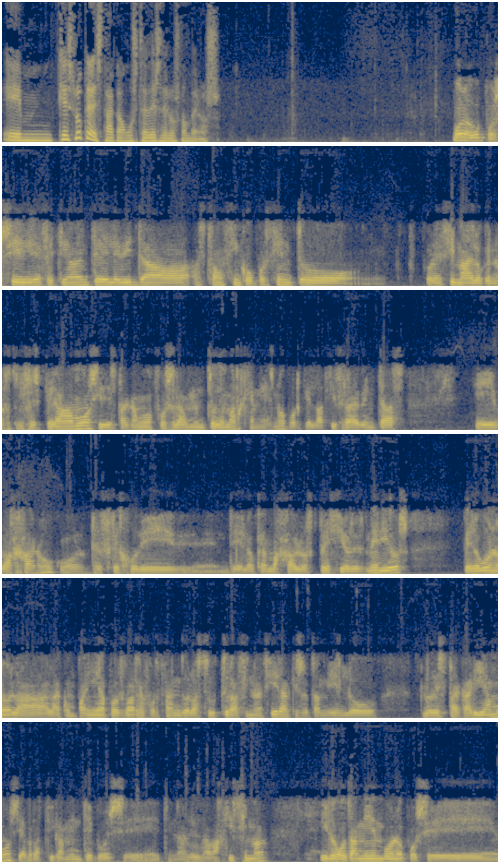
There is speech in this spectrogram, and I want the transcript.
Em, ¿Qué es lo que destacan ustedes de los números? Bueno, pues sí, efectivamente el EBITDA hasta un 5% por encima de lo que nosotros esperábamos y destacamos pues el aumento de márgenes, ¿no? Porque la cifra de ventas eh, baja, ¿no? Como reflejo de, lo que han bajado los precios de medios, pero bueno, la, la compañía pues va reforzando la estructura financiera, que eso también lo, lo destacaríamos, ya prácticamente pues eh, tiene una deuda bajísima y luego también, bueno, pues eh,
